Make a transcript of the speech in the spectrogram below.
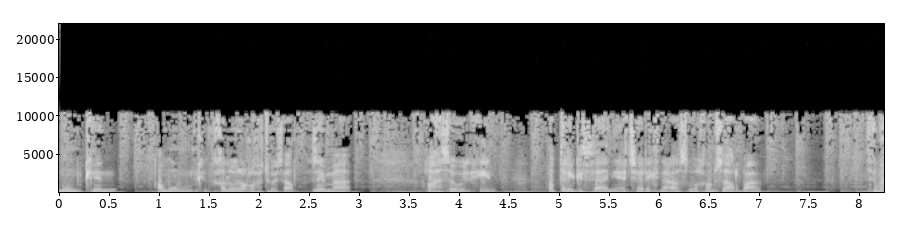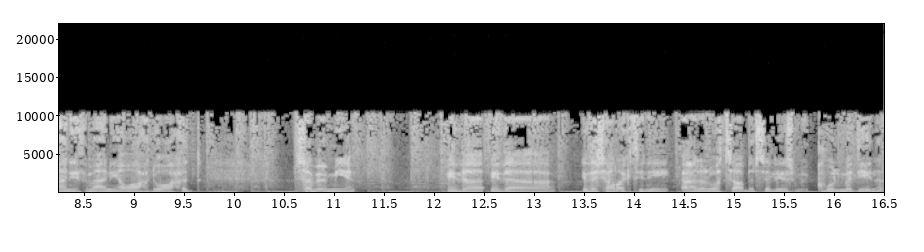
ممكن أو مو ممكن خلونا نروح تويتر زي ما راح أسوي الحين. الطريقة الثانية تشاركنا على صفر خمسة أربعة ثمانية ثمانية واحد واحد سبعمية. إذا إذا إذا شاركتني على الواتساب ارسل لي اسمك والمدينة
